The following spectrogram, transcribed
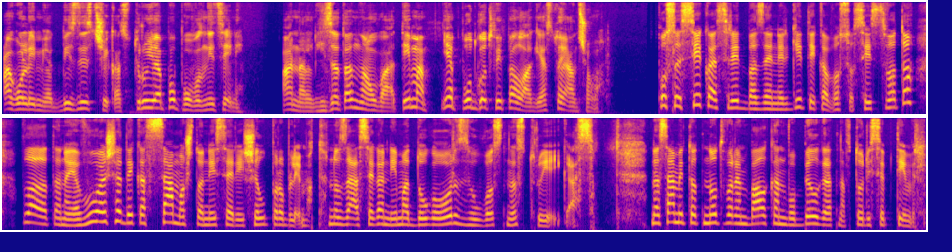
а големиот бизнис чека струја по поволни цени. Анализата на оваа тема ја подготви Пелагија Стојанчова. После секоја средба за енергетика во соседството, владата најавуваше дека само што не се решил проблемот, но за сега нема договор за увоз на струја и газ. На самитот на Отворен Балкан во Белград на 2 септември,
